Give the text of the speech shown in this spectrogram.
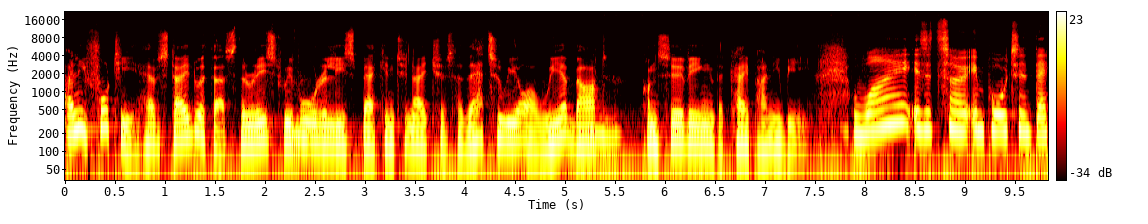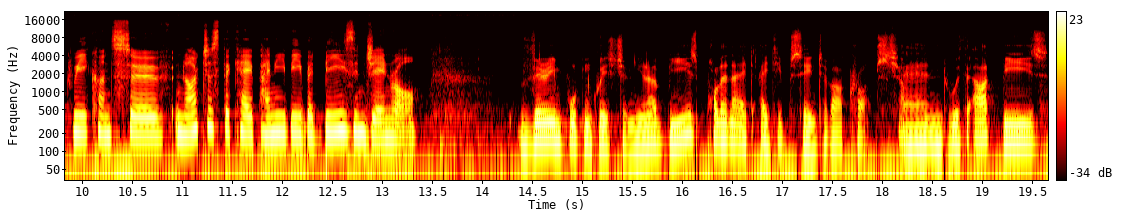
only 40 have stayed with us. The rest we've mm. all released back into nature. So that's who we are. We're about mm. conserving the Cape honeybee. Why is it so important that we conserve not just the Cape honeybee, but bees in general? Very important question. You know, bees pollinate 80% of our crops. Sure. And without bees,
